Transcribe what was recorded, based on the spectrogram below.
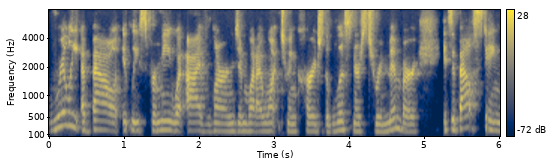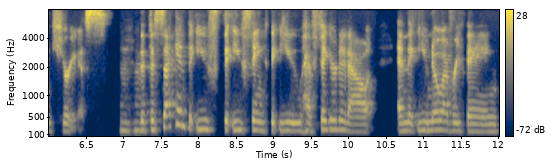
really about at least for me what i've learned and what i want to encourage the listeners to remember it's about staying curious. Mm-hmm. that the second that you that you think that you have figured it out and that you know everything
